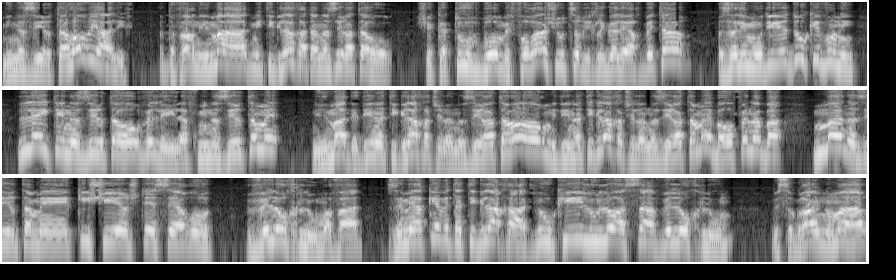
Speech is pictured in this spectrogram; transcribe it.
מנזיר טהור יאליף. הדבר נלמד מתגלחת הנזיר הטהור, שכתוב בו מפורש שהוא צריך לגלח בתר. אז הלימוד יהיה דו-כיווני, ליתי נזיר טהור ולילף מנזיר טמא. נלמד את דין התגלחת של הנזיר הטהור מדין התגלחת של הנזיר הטמא באופן הבא. מה נזיר טמא כי שיער שתי שערות ולא כלום עבד? זה מעכב את התגלחת והוא כאילו לא עשה ולא כלום. בסוגריים נאמר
